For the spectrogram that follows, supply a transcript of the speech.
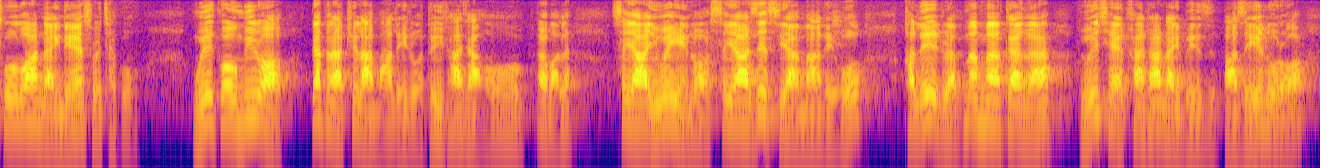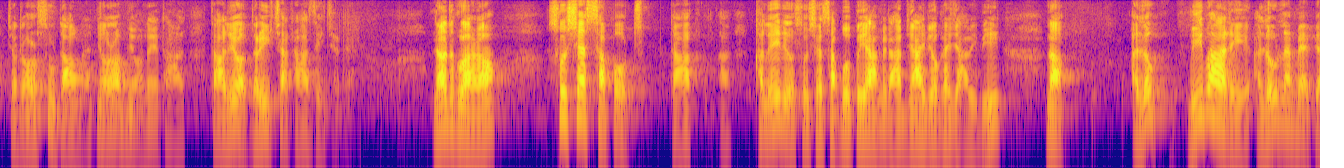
ဆိုးသွားနိုင်တယ်ဆိုတဲ့ချက်ကိုငွေကုန်ပြီးတော့ပြဿနာဖြစ်လာမှလေးတော့သတိထားကြအောင်အဲ့ဒါပါလဲဆရာရွေးရင်တော့ဆရာစစ်ဆရာမတွေကိုခလေးတွေမှန်မှန်ကန်ကန် ရွေးချယ်ခံထားနိုင်ပါစေလို့တော့ကျွန်တော်တို့ဆုတောင်းတယ်မျှော်တော့မျှော်နေထားဒါလေးတော့သတိချက်ထားစေချင်တယ်နောက်တစ်ခုကတော့ social support ဒါခလေးတွေကို social support ပေးရမယ်ဒါအများကြီးပြောခဲ့ကြပြီးပြီနောက်အလုတ်မိဘတွေအလုတ်လက်မဲ့ပြ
